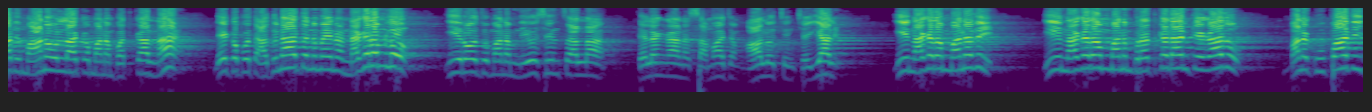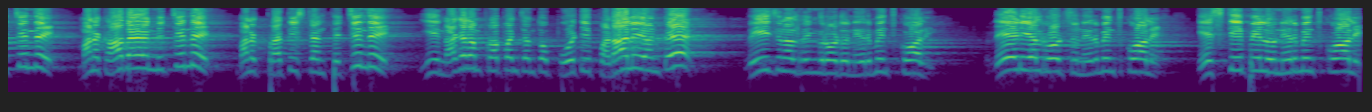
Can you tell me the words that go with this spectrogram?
ఆది మానవుల్లాగా మనం బతకాలనా? లేకపోతే అధునాతనమైన నగరంలో ఈరోజు మనం నివసించాలనా? తెలంగాణ సమాజం ఆలోచన చెయ్యాలి. ఈ నగరం మనది. ఈ నగరం మనం బ్రతకడానికే కాదు మనకు ఉపాధి ఇచ్చింది మనకు ఆదాయాన్ని ఇచ్చింది మనకు ప్రతిష్టను తెచ్చింది. ఈ నగరం ప్రపంచంతో పోటీ పడాలి అంటే రీజనల్ రింగ్ రోడ్డు నిర్మించుకోవాలి. రేడియల్ రోడ్స్ నిర్మించుకోవాలి. ఎస్టీపీలు నిర్మించుకోవాలి.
